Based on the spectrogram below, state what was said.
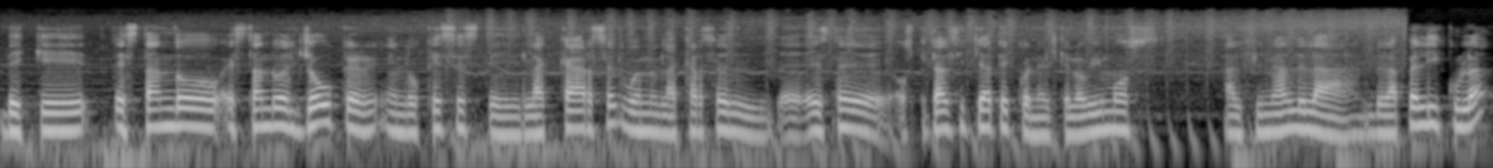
De que estando, estando el Joker en lo que es este, la cárcel, bueno, en la cárcel, eh, este hospital psiquiátrico en el que lo vimos al final de la, de la película,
